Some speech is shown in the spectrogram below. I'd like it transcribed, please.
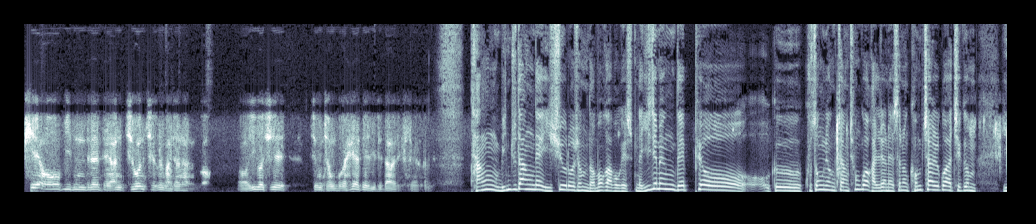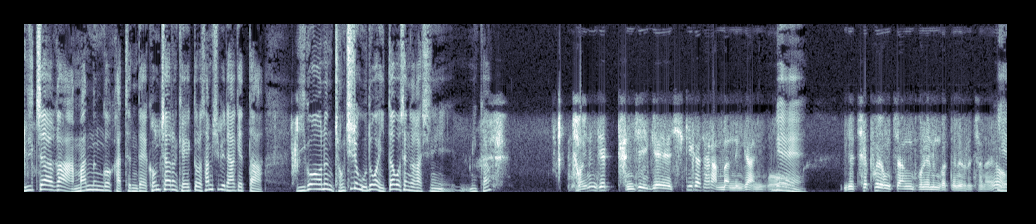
피해 어업인들에 대한 지원책을 마련하는 거 어, 이것이 지금 정부가 해야 될 일이다 이렇게 생각합니다. 당 민주당 내 이슈로 좀 넘어가 보겠습니다. 이재명 대표 그 구속영장 청구와 관련해서는 검찰과 지금 일자가 안 맞는 것 같은데 검찰은 계획대로 30일에 하겠다. 이거는 정치적 의도가 있다고 생각하십니까? 저희는 이제 단지 이게 시기가 잘 안 맞는 게 아니고 예. 이제 체포영장 보내는 것 때문에 그렇잖아요. 예,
